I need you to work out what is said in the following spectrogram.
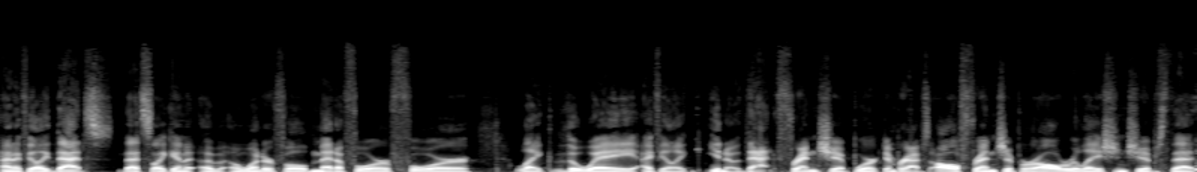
And i feel like that's that's like an, a, a wonderful metaphor for like the way i feel like you know that friendship worked. And perhaps all friendship or all relationships that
